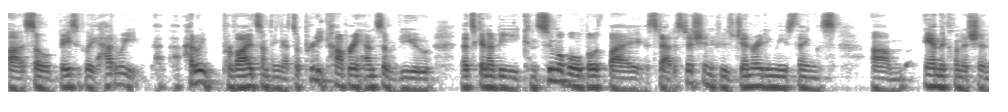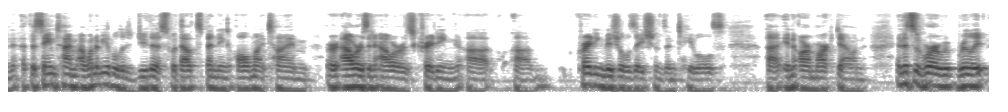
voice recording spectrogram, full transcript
Uh, so basically, how do we how do we provide something that's a pretty comprehensive view that's going to be consumable both by a statistician who's generating these things um, and the clinician. At the same time, I want to be able to do this without spending all my time or hours and hours creating uh, um, creating visualizations and tables uh, in R Markdown. And this is where we really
